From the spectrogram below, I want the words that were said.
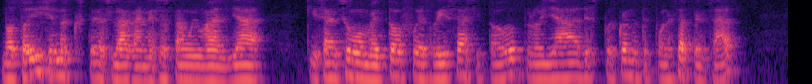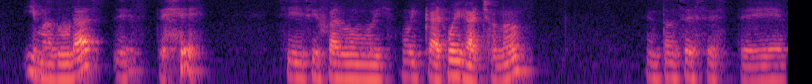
No estoy diciendo que ustedes lo hagan, eso está muy mal. Ya quizá en su momento fue risas y todo, pero ya después cuando te pones a pensar y maduras, este, sí, sí fue algo muy, muy, muy gacho, ¿no? Entonces, este,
